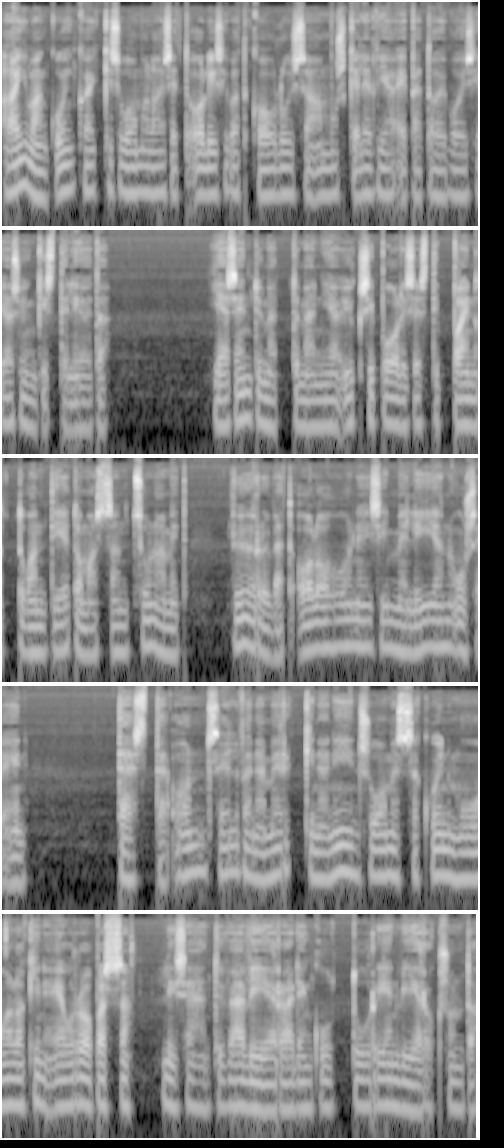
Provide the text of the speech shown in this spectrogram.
aivan kuin kaikki suomalaiset olisivat kouluissa ammuskelevia epätoivoisia synkistelijöitä. Jäsentymättömän ja yksipuolisesti painottuvan tietomassan tsunamit vyöryvät olohuoneisimme liian usein. Tästä on selvänä merkkinä niin Suomessa kuin muuallakin Euroopassa – lisääntyvä vieraiden kulttuurien vieroksunta.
